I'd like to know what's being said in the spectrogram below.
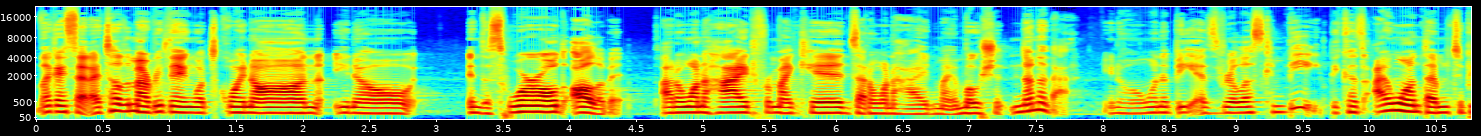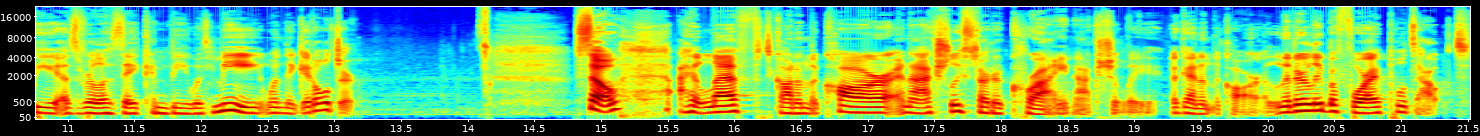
Like I said, I tell them everything, what's going on, you know, in this world, all of it. I don't want to hide from my kids. I don't want to hide my emotion. None of that. You know, I want to be as real as can be because I want them to be as real as they can be with me when they get older. So I left, got in the car, and I actually started crying, actually, again in the car, literally before I pulled out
